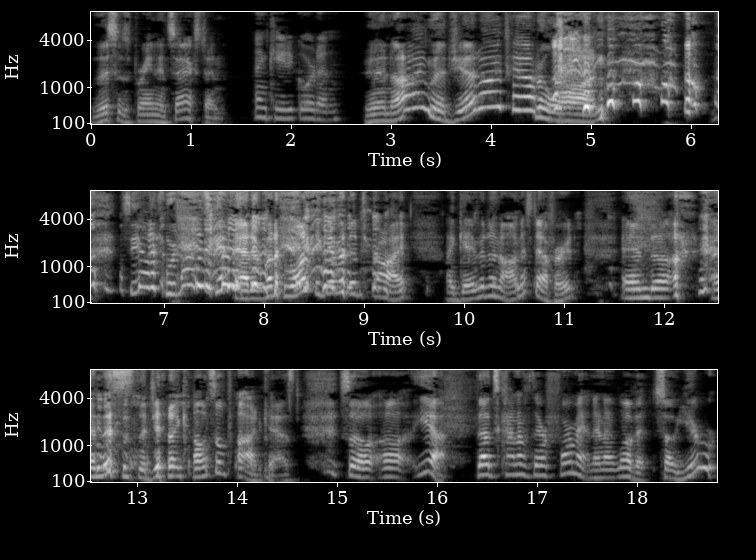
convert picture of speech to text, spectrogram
This is Brandon Saxton, And Katie Gordon. and I'm a Jedi Padawan. See, I, we're not as good at it, but I want to give it a try. I gave it an honest effort, and uh, and this is the Jedi Counsel podcast. So, uh, yeah, that's kind of their format, and I love it. So you're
